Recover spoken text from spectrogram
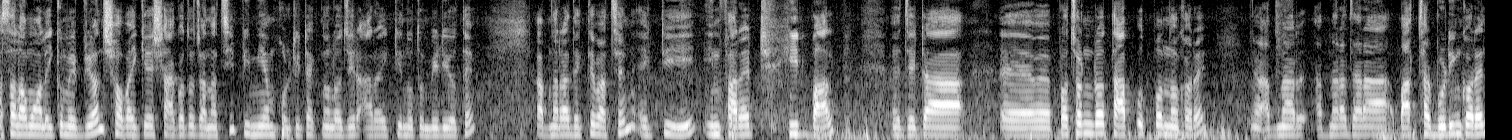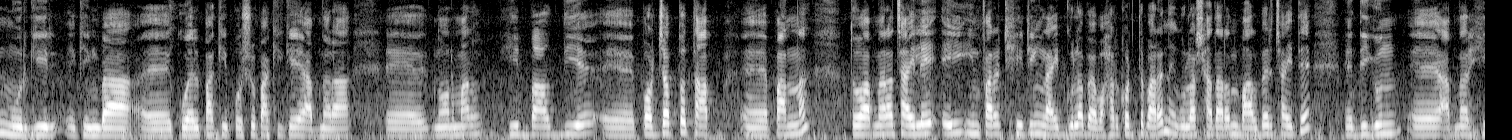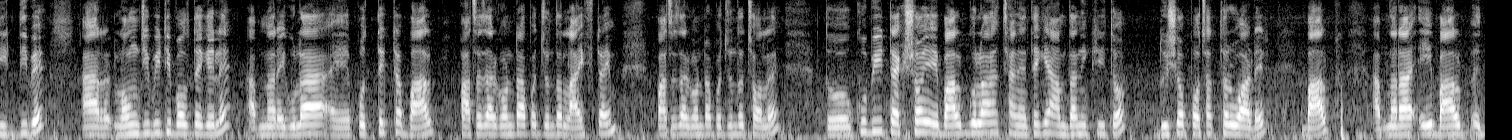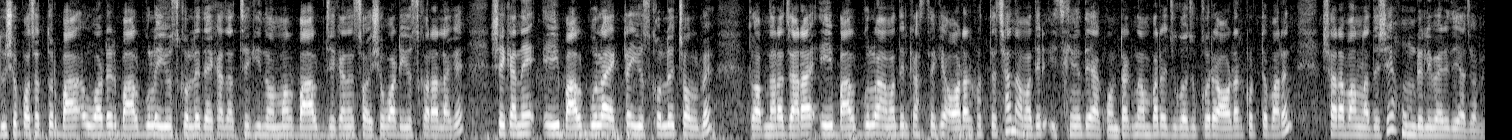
আসসালামু আলাইকুম এভরিওয়ান, সবাইকে স্বাগত জানাচ্ছি প্রিমিয়াম পোলট্রি টেকনোলজির আরও একটি নতুন ভিডিওতে। আপনারা দেখতে পাচ্ছেন একটি ইনফারেট হিট বাল্ব যেটা প্রচণ্ড তাপ উৎপন্ন করে। আপনার, আপনারা যারা বাচ্চার ব্রুডিং করেন, মুরগির কিংবা কোয়েল পাখি, পশু পাখিকে আপনারা নর্মাল হিট বাল্ব দিয়ে পর্যাপ্ত তাপ পান না। তো আপনারা চাইলে এই ইনফারেট হিটিং লাইটগুলো ব্যবহার করতে পারেন। এগুলো সাধারণ বাল্বের চাইতে দ্বিগুণ আপনার হিট দিবে। আর লংজিভিটি বলতে গেলে, আপনার এগুলা প্রত্যেকটা বাল্ব পাঁচ হাজার ঘণ্টা পর্যন্ত লাইফ টাইম পাঁচ হাজার ঘণ্টা পর্যন্ত চলে। তো খুবই টেকসই এই বাল্বগুলা চায়না থেকে আমদানিকৃত। দুশো পঁচাত্তর ওয়ার্ডের বাল্ব। আপনারা এই বাল্ব দুশো পঁচাত্তর ওয়ার্ডের বাল্বগুলো ইউজ করলে দেখা যাচ্ছে কি নর্মাল বাল্ব যেখানে ছয়শো ওয়ার্ড ইউজ করা লাগে, সেখানে এই বাল্বগুলো একটা ইউজ করলে চলবে। তো আপনারা যারা এই বাল্বগুলো আমাদের কাছ থেকে অর্ডার করতে চান, আমাদের স্ক্রিনে দেওয়া কন্ট্যাক্ট নাম্বারে যোগাযোগ করে অর্ডার করতে পারেন। সারা বাংলাদেশে হোম ডেলিভারি দেওয়া যাবে।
